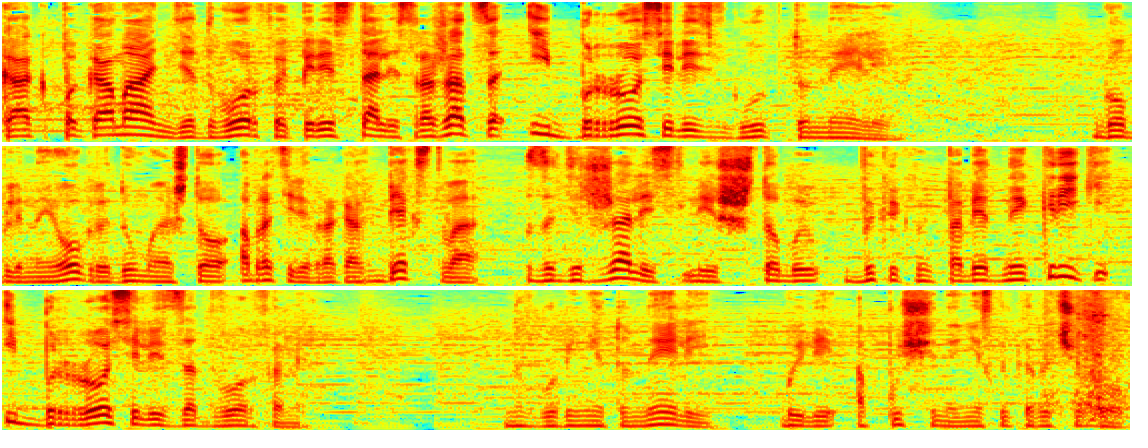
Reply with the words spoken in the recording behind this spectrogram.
Как по команде дворфы перестали сражаться и бросились вглубь туннелей. Гоблины и огры, думая, что обратили врага в бегство, задержались лишь, чтобы выкрикнуть победные крики и бросились за дворфами. Но в глубине туннелей были опущены несколько рычагов.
